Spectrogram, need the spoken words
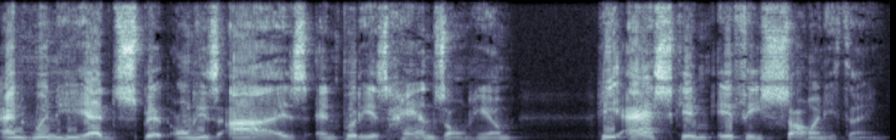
And when he had spit on his eyes and put his hands on him, he asked him if he saw anything.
